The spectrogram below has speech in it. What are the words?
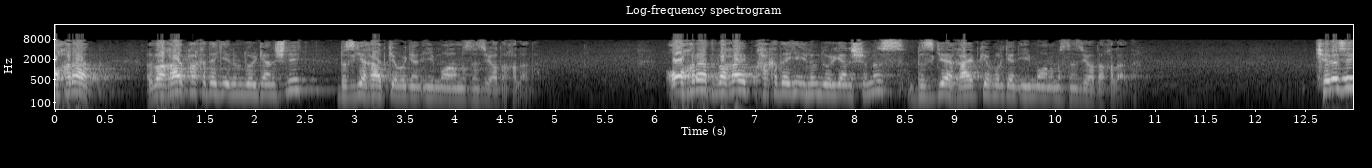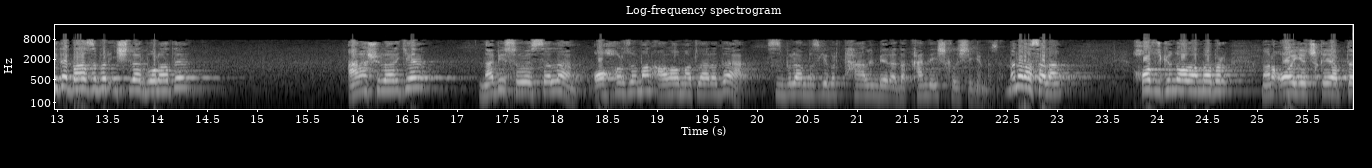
Oxirat va g'ayb haqidagi ilmni o'rganishlik bizga g'aybga bo'lgan iymonimizni ziyoda qiladi. Oxirat va g'ayb haqidagi ilmni o'rganishimiz bizga g'aybga bo'lgan iymonimizni ziyoda qiladi. Kelajakda ba'zi bir ishlar bo'ladi. Ana shularga Nabiy sollallohu alayhi vasallam oxir zamon alomatlarida siz bilan bizga bir ta'lim beradi, qanday ish qilishligimizni. Mana masalan, hozirgi kunda odamlar bir mana oyga chiqyapti,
